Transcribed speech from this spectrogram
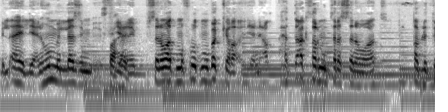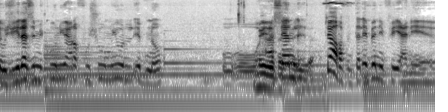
بالأهل يعني هم اللي لازم صحيح. يعني بسنوات المفروض مبكرة يعني حتى أكثر من ثلاث سنوات قبل التوجيه لازم يكون يعرفوا شو ميول ابنه وعشان. تعرف أنت الابن في يعني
